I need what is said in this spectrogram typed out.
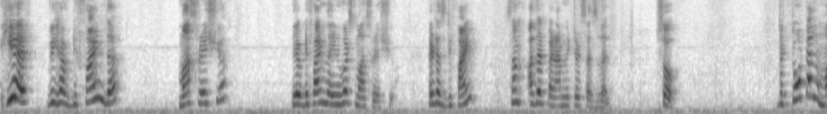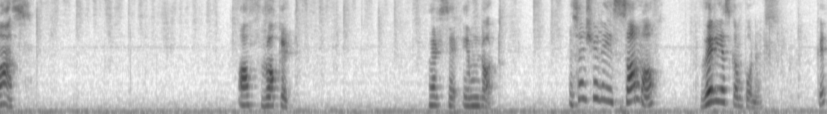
here we have defined the mass ratio, we have defined the inverse mass ratio. Let us define some other parameters as well. So, the total mass of rocket let us say m naught essentially is sum of various components. Okay.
